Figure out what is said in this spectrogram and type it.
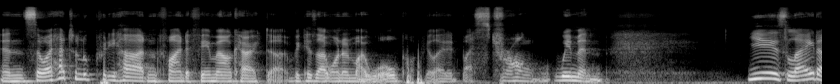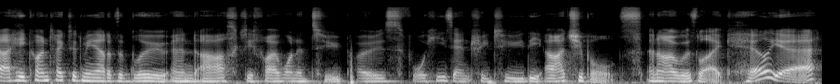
And so I had to look pretty hard and find a female character because I wanted my wall populated by strong women. Years later, he contacted me out of the blue and asked if I wanted to pose for his entry to the Archibalds. And I was like, hell yeah!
